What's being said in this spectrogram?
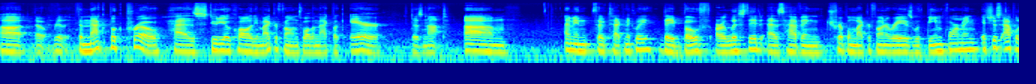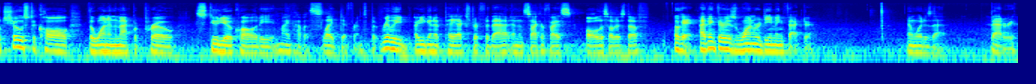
Uh, oh, really? The MacBook Pro has studio quality microphones while the MacBook Air does not. Um, I mean, so technically, they both are listed as having triple microphone arrays with beamforming. It's just Apple chose to call the one in the MacBook Pro studio quality. It might have a slight difference, but really, are you gonna pay extra for that and then sacrifice all this other stuff? Okay, I think there is one redeeming factor. And what is that? Battery.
